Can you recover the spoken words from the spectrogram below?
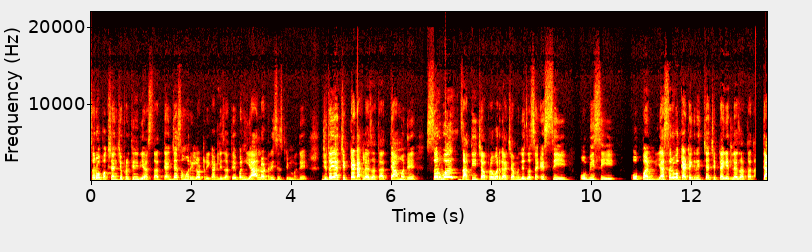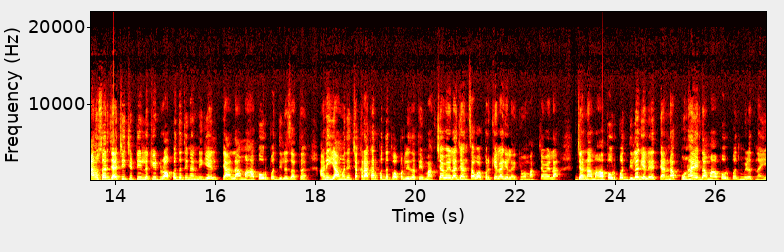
सर्व पक्षांचे प्रतिनिधी असतात. त्यांच्यासमोर ही लॉटरी काढली जाते. पण या लॉटरी सिस्टीममध्ये जिथं या चिठ्ठ्या टाकल्या जातात त्यामध्ये सर्व जातीच्या प्रवर्गाच्या म्हणजे जसं एस सी ओबीसी ओपन या सर्व कॅटेगरीच्या चिठ्ठ्या घेतल्या जातात. त्यानुसार ज्याची चिठ्ठी लकी ड्रॉ पद्धतीनं निघेल त्याला महापौर पद दिलं जातं आणि यामध्ये चक्राकार पद्धत वापरली जाते. मागच्या वेळेला ज्यांचा वापर केला गेलाय किंवा मागच्या वेळेला ज्यांना महापौर पद दिलं गेलंय त्यांना पुन्हा एकदा महापौर पद मिळत नाही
